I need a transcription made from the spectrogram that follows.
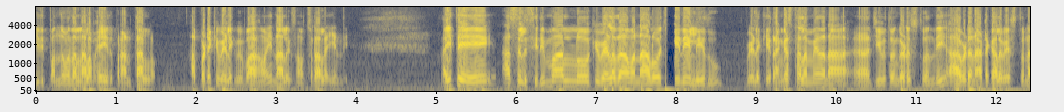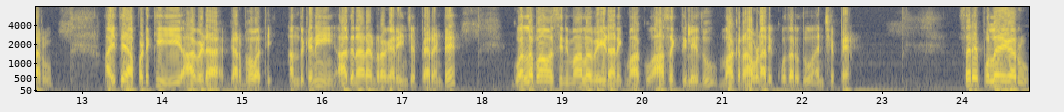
ఇది పంతొమ్మిది వందల నలభై ఐదు ప్రాంతాల్లో. అప్పటికి వీళ్ళకి వివాహం అయి నాలుగు సంవత్సరాలు అయ్యింది. అయితే అసలు సినిమాల్లోకి వెళదామన్న ఆలోచనే లేదు. వీళ్ళకి రంగస్థలం మీద నా జీవితం గడుస్తుంది. ఆవిడ నాటకాలు వేస్తున్నారు. అయితే అప్పటికి ఆవిడ గర్భవతి. అందుకని ఆదినారాయణరావు గారు ఏం చెప్పారంటే గొల్లభామ సినిమాలో వేయడానికి మాకు ఆసక్తి లేదు మాకు రావడానికి కుదరదు అని చెప్పారు. సరే పుల్లయ్య గారు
